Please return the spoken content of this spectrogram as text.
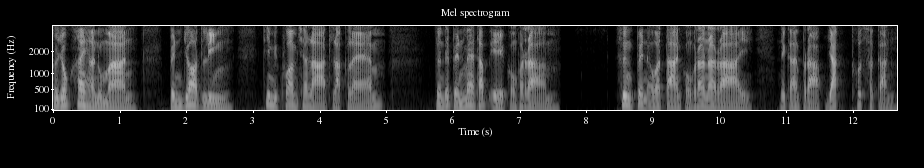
ก็ยกให้หนุมานเป็นยอดลิงที่มีความฉลาดหลักแหลม จนได้เป็นแม่ทัพเอกของพระราม ซึ่งเป็นอวตารของพระนารายณ์ในการปราบยักษ์ทศกัณฐ์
